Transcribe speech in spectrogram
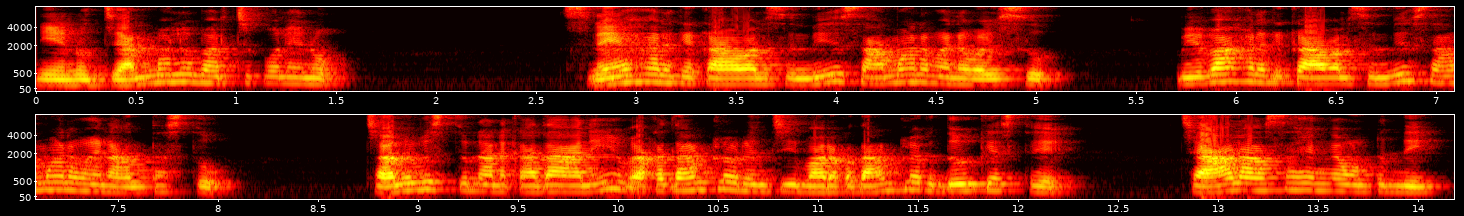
నేను జన్మలో మర్చిపోలేను. స్నేహానికి కావాల్సింది సమానమైన వయసు వివాహానికి కావాల్సింది సమానమైన అంతస్తు. చనువిస్తున్నాను కదా అని ఒక దాంట్లో నుంచి మరొక దాంట్లోకి దూకేస్తే చాలా అసహ్యంగా ఉంటుంది.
